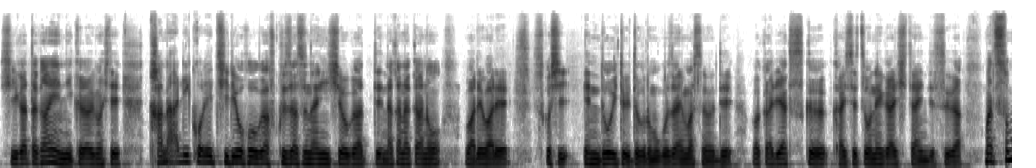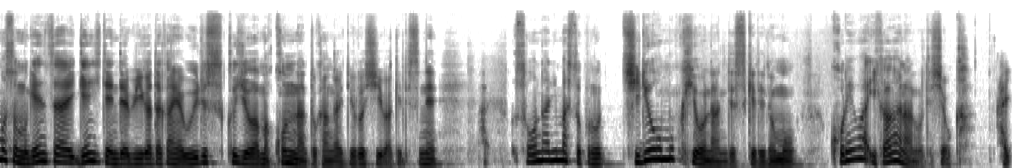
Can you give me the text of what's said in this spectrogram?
C 型肝炎に比べまして、かなりこれ治療法が複雑な印象があって、なかなかあの、我々少し縁遠いというところもございますので、わかりやすく解説をお願いしたいんですが、まずそもそも現在、現時点では B 型肝炎ウイルス駆除はま困難と考えてよろしいわけですね。そうなりますとこの治療目標なんですけれどもこれはいかがなのでしょうか？はい。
